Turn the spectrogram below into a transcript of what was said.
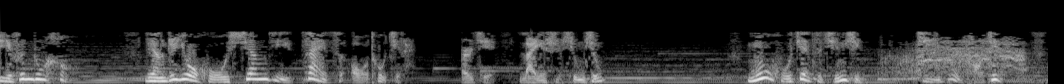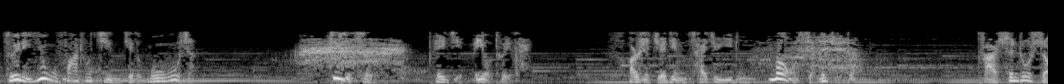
几分钟后，两只幼虎相继再次呕吐起来，而且来势汹汹。母虎见此情形。几步跑近，嘴里又发出警戒的呜呜声。这一次，佩吉没有退开，而是决定采取一种冒险的举动。他伸出手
